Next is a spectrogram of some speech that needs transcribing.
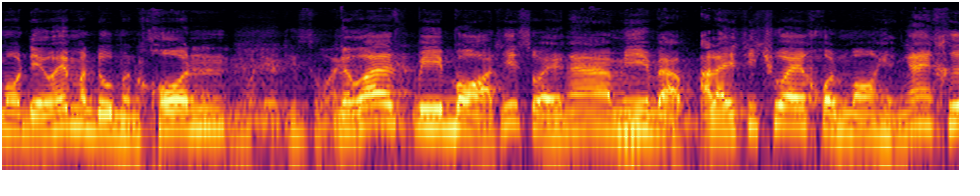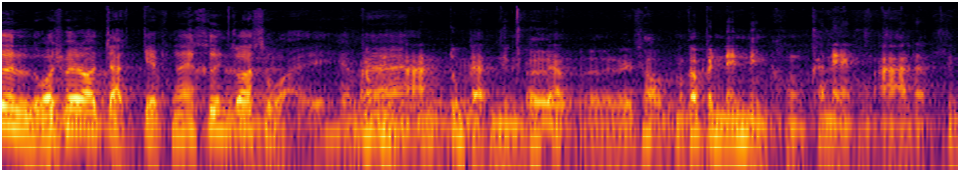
โมเดลให้มันดูเหมือนคนเออเป็นโมเดลที่สวยหรือว่าอะไรเงี้ยมีบอร์ดที่สวยงามมีแบบอะไรที่ช่วยคนมองเห็นง่ายขึ้น หรือว่าช่วยเราจัดเก็บง่ายขึ้นก็สวยใช่มันไหมก็เป็น art รูปแบบหนึ่งเอที่อแบบเออนั่นชอบมันก็เป็นในหนึ่งของแขนงของ art อะซึ่ง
